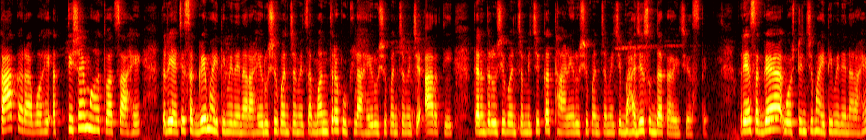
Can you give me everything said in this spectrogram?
का करावं हे अतिशय महत्त्वाचं आहे. तर याची सगळी माहिती मी देणार आहे. ऋषीपंचमीचा मंत्र कुठला आहे ऋषीपंचमीची आरती त्यानंतर ऋषीपंचमीची कथा आणि ऋषीपंचमीची भाजीसुद्धा करायची असते. तर या सगळ्या गोष्टींची माहिती मी देणार आहे.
